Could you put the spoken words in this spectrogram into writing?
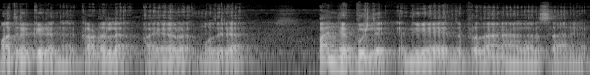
മധുരക്കിഴങ്ങ് കടല പയർ മുതിര പഞ്ഞപ്പുല്ല് എന്നിവയായിരുന്നു പ്രധാന ആഹാര സാധനങ്ങൾ.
